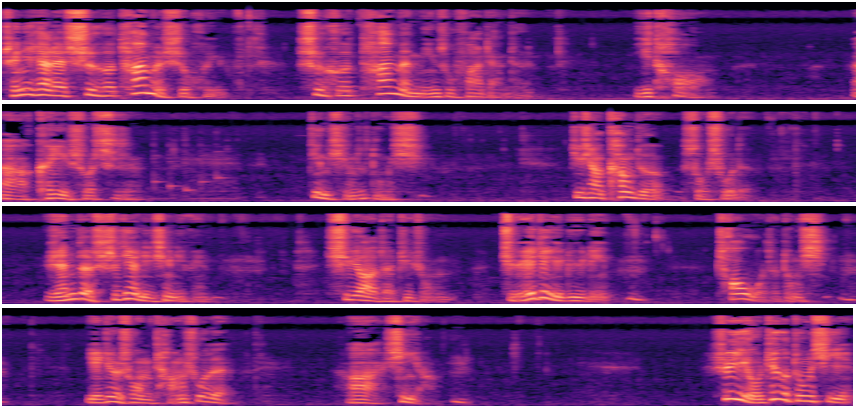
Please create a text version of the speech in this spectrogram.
沉淀下来，适合他们社会、适合他们民族发展的一套。啊，可以说是定型的东西。就像康德所说的，人的实践理性里边需要的这种绝对律令、超我的东西，也就是说我们常说的啊信仰。所以有这个东西，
